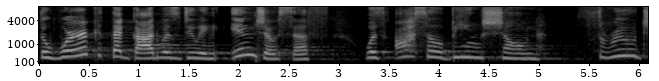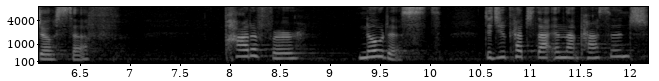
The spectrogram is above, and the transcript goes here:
The work that God was doing in Joseph was also being shown through Joseph. Potiphar noticed. Did you catch that in that passage?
